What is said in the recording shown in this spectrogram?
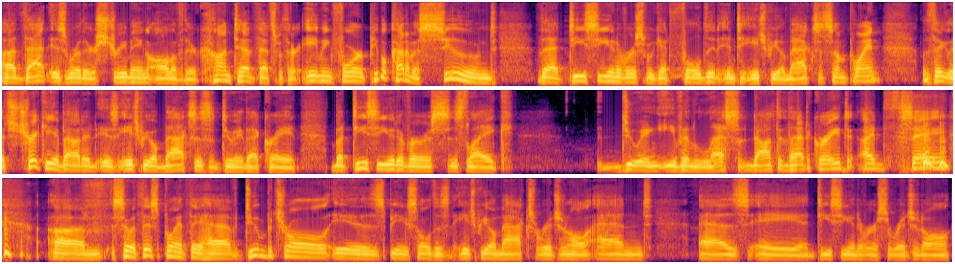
Uh, that is where they're streaming all of their content. That's what they're aiming for. People kind of assumed that DC Universe would get folded into HBO Max at some point. The thing that's tricky about it is HBO Max isn't doing that great, but DC Universe is like doing even less not that great, I'd say. um, so at this point, they have Doom Patrol is being sold as an HBO Max original and as a DC Universe original.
